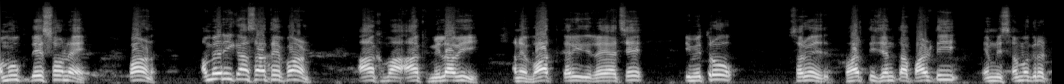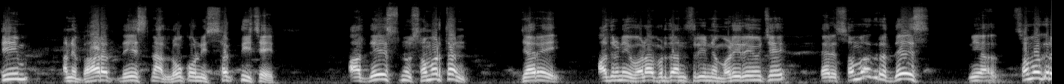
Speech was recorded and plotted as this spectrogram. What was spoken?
અમુક દેશોને, પણ અમેરિકા સાથે પણ આંખમાં આંખ મિલાવી અને વાત કરી રહ્યા છે. એ મિત્રો, સર્વે ભારતીય જનતા પાર્ટી, એમની સમગ્ર ટીમ અને ભારત દેશના લોકોની શક્તિ છે. આ દેશનું સમર્થન જ્યારે આદરણીય વડાપ્રધાનશ્રીને મળી રહ્યું છે, ત્યારે સમગ્ર દેશની, સમગ્ર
